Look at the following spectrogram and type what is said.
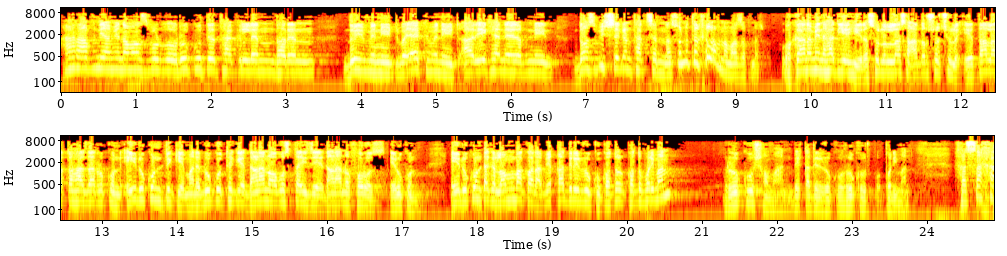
আর আপনি, আমি নামাজ পড়ব, রুকুতে থাকলেন, ধরেন, দুই মিনিট বা এক মিনিট, আর এখানে আপনি দশ বিশ সেকেন্ড থাকছেন না, সুন্নতের খেলাফ নামাজ আপনার। ওখান আমিন হাদিয়েহি রসুল্লাহ আদর্শ ছিল এতালা তহাজার রুকুন, এই রুকুনটিকে মানে রুকু থেকে দাঁড়ানো অবস্থায় যে দাঁড়ানো ফরজ এই রুকুন। এই রুকুনটাকে লম্বা করা বেকাদির রুকু, কত কত পরিমাণ? রুকু সমান, বেকাদের রুকু, রুকুর পরিমাণ। ফাসাখা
